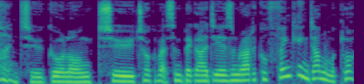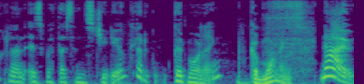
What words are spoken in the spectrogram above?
Time to go along to talk about some big ideas and radical thinking. Danyl McLauchlan is with us in the studio. Good, good morning. Good morning. Now,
